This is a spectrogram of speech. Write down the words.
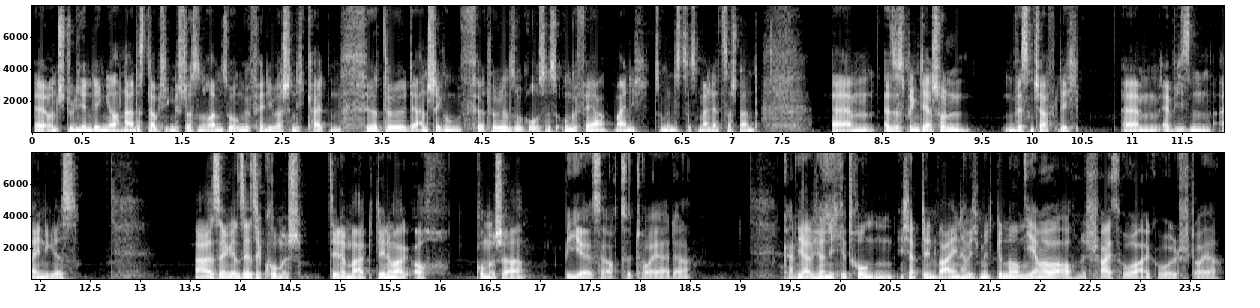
Äh, und Studien legen ja auch nahe, dass, glaube ich, in geschlossenen Räumen so ungefähr die Wahrscheinlichkeit ein Viertel der Ansteckung ein Viertel so groß ist. Ungefähr, meine ich zumindest. Das ist mein letzter Stand. Ähm, also es bringt ja schon wissenschaftlich ähm, erwiesen einiges. Aber sehr, sehr, sehr komisch. Dänemark. Dänemark auch komischer. Bier ist auch zu teuer da. Kann Die habe ich auch nicht getrunken. Ich habe den Wein habe ich mitgenommen. Die haben aber auch eine scheiß hohe Alkoholsteuer.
